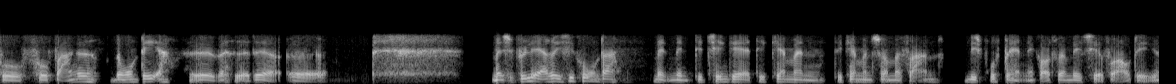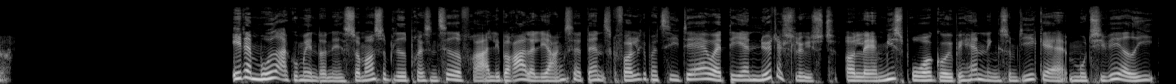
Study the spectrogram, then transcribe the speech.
få, få fanget nogen der, øh, hvad hedder det? Øh, men selvfølgelig er risikoen der. Men, men det tænker jeg, at det kan man, det kan man som erfaren misbrugsbehandling godt være med til at få afdækket. Et af modargumenterne, som også er blevet præsenteret fra Liberal Alliance og Dansk Folkeparti, det er jo, at det er nyttesløst at lade misbrugere gå i behandling, som de ikke er motiveret i.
